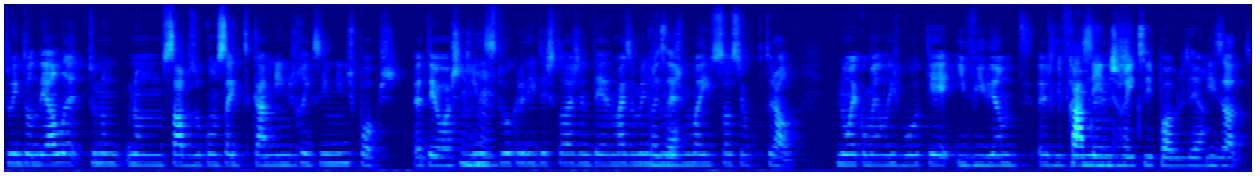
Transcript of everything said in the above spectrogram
tu em Tondela, tu não, não sabes o conceito de que há meninos ricos e meninos pobres. Até aos 15 tu acreditas que toda a gente é mais ou menos Uhum. Pois do é. mesmo meio sociocultural. Não é como em Lisboa que é evidente as diferenças. Há meninos ricos e pobres, yeah. Exato.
